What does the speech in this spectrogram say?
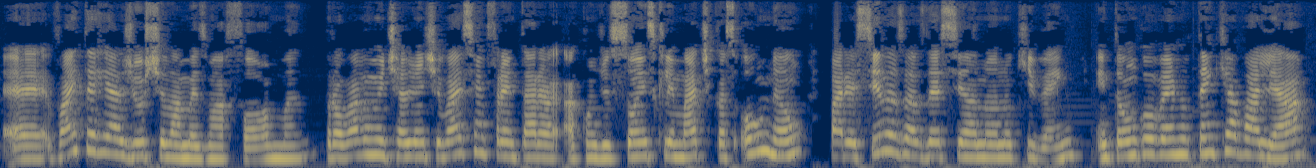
É, vai ter reajuste da mesma forma. Provavelmente a gente vai se enfrentar a, a, condições climáticas ou não, parecidas às desse ano, ano que vem. Então, o governo tem que avaliar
